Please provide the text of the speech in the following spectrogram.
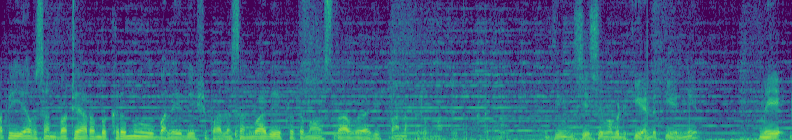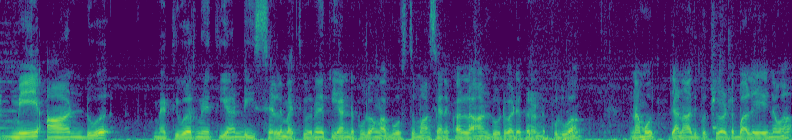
අපි අවසන් වට ආරම්භ කරමු බලය දේශපාලන සංවාදය ප්‍රථම අවස්ථාව විත්මාන පෙරුමන්ට. ඉතින් විශේෂයෙන් අපිට කියන්න තියෙන්නේ මේ මේ ආණ්ඩුව මැතිවරණය තියන්න ඉස්සෙල්ලා මැතිවරණය තියන්න පුළුවන් අගෝස්තු මාසය යනකල් ආණ්ඩුවට වැඩ කරන්න පුළුවන්. නමුත් ජනාධිපතිවලට බලය එනවා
